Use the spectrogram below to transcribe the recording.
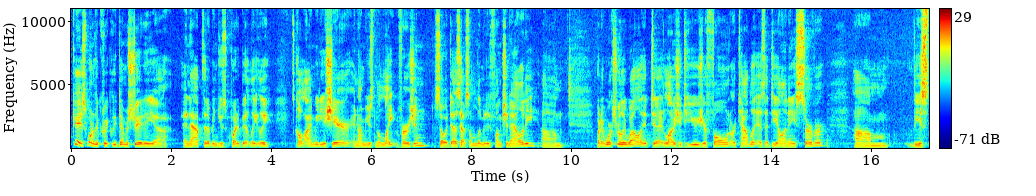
Okay, I just wanted to quickly demonstrate a uh, an app that I've been using quite a bit lately. It's called iMediaShare, and I'm using the light version, so it does have some limited functionality, um, but it works really well. It, uh, it, allows you to use your phone or tablet as a DLNA server. Um, these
